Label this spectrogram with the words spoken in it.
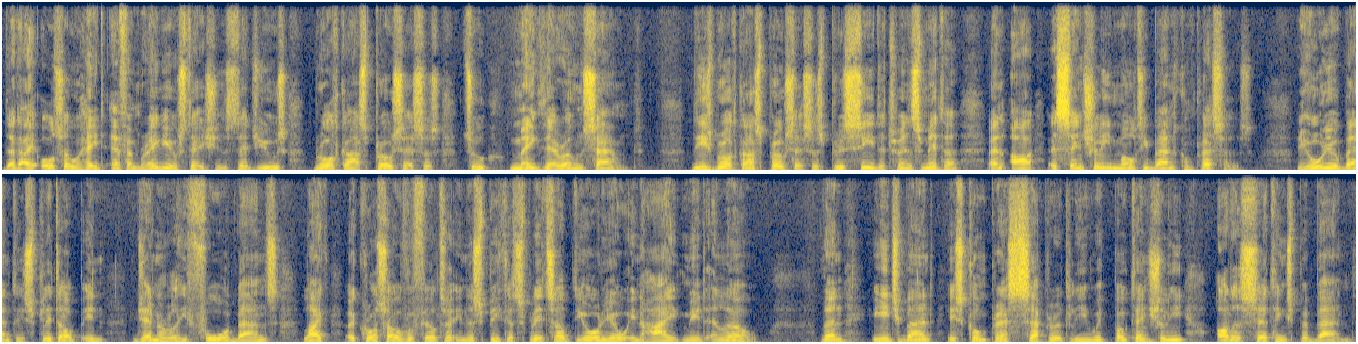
that I also hate FM radio stations that use broadcast processors to make their own sound. These broadcast processors precede the transmitter and are essentially multi-band compressors. The audio band is split up in generally four bands like a crossover filter in a speaker splits up the audio in high, mid and low. Then each band is compressed separately with potentially other settings per band.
